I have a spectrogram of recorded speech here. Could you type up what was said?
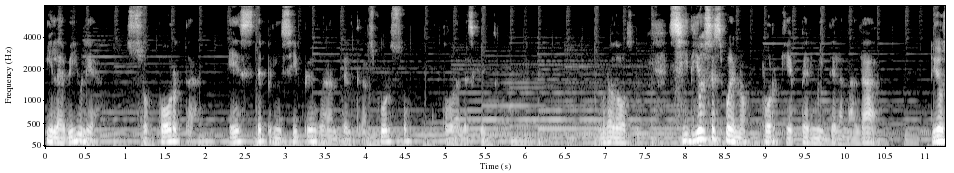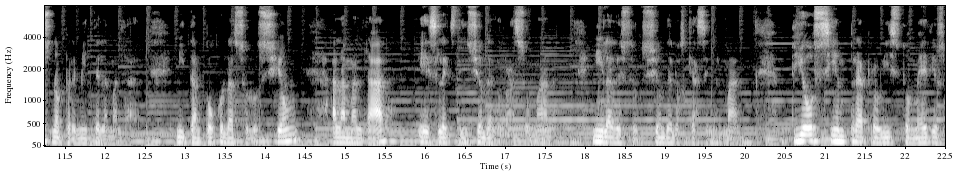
Y la Biblia soporta este principio durante el transcurso de toda la escritura. Número 2. Si Dios es bueno, ¿por qué permite la maldad? Dios no permite la maldad, ni tampoco la solución a la maldad es la extinción de la raza humana, ni la destrucción de los que hacen el mal. Dios siempre ha provisto medios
